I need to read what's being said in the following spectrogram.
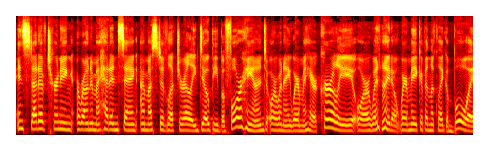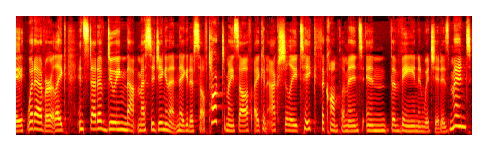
instead of turning around in my head and saying, I must have looked really dopey beforehand, or when I wear my hair curly, or when I don't wear makeup and look like a boy, whatever, like instead of doing that messaging and that negative self talk to myself, I can actually take the compliment in the vein in which it is meant,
